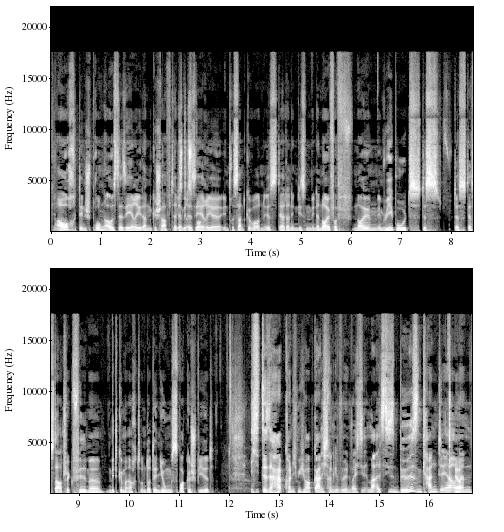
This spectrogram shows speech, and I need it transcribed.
Genau. auch den Sprung aus der Serie dann geschafft hat, der mit der Spock. Serie interessant geworden ist, der dann in diesem, in der Neuverf neuen, im Reboot des, des, der Star Trek-Filme mitgemacht und dort den jungen Spock gespielt. Ich, da, konnte ich mich überhaupt gar nicht dran gewöhnen, weil ich den immer als diesen Bösen kannte, ja. Und Ja. dann,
